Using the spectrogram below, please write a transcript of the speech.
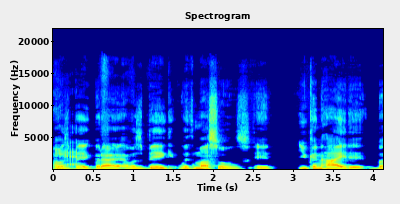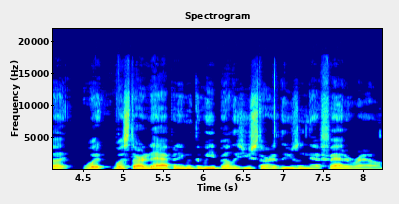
I yeah. was big, but I, I was big with muscles. It you can hide it, but what what started happening with the wheat bellies, you started losing that fat around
